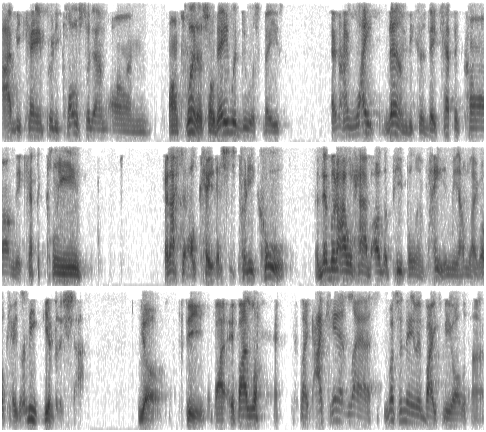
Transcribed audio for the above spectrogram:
I became pretty close to them on on Twitter, so they would do a space, and I liked them because they kept it calm, they kept it clean, and I said, okay, this is pretty cool. And then when I would have other people inviting me, I'm like, okay, let me give it a shot. Yo, Steve, if I if I like I can't last. What's the name invites me all the time,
